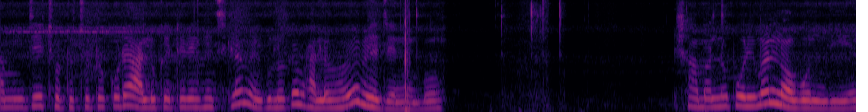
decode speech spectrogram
আমি যে ছোট ছোট করে আলু কেটে রেখেছিলাম, এগুলোকে ভালোভাবে ভেজে নেব। সামান্য পরিমাণ লবণ দিয়ে।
